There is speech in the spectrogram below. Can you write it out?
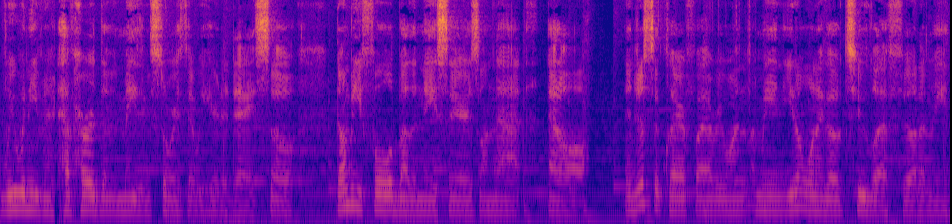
we wouldn't even have heard the amazing stories that we hear today. So don't be fooled by the naysayers on that at all. And just to clarify, everyone, I mean, you don't want to go too left field. I mean,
